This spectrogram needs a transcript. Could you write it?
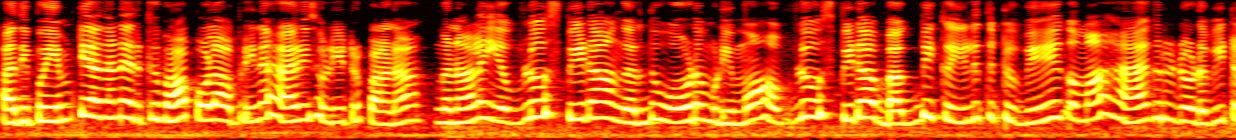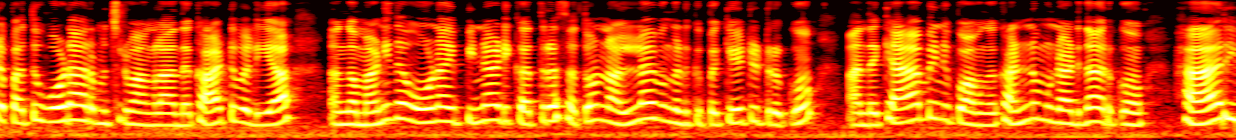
அது இப்போ எம்டியாக தானே இருக்குது வா போகலாம் அப்படின்னு ஹேரி சொல்லிட்டு இருப்பானா உங்களால் எவ்வளோ ஸ்பீடாக அங்கேருந்து ஓட முடியுமோ அவ்வளோ ஸ்பீடாக பக்பிக்கை இழுத்துட்டு வேகமாக ஹேக்ரிடோட வீட்டை பார்த்து ஓட ஆரம்பிச்சிருவாங்களா அந்த காட்டு வழியாக அங்கே மனித ஓனாய் பின்னாடி கத்துற சத்தம் நல்லா இவங்களுக்கு இப்போ கேட்டுட்ருக்கும் அந்த கேபின் இப்போ அவங்க கண்ணு முன்னாடி தான் இருக்கும். ஹாரி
